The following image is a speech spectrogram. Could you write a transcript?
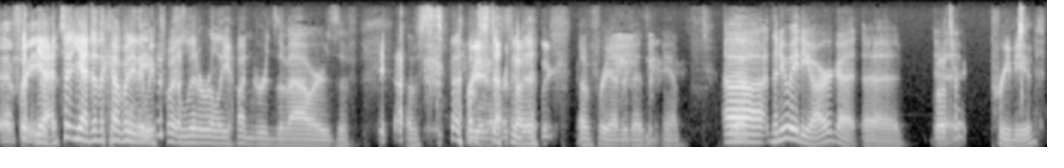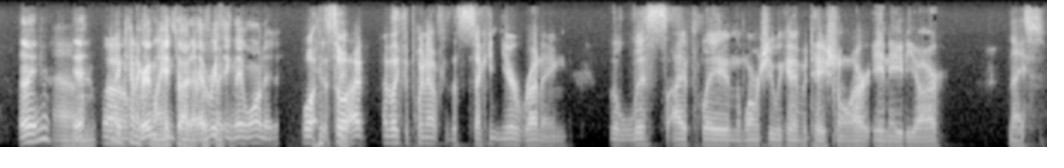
every. yeah, to, yeah, to the company that we put literally hundreds of hours of of, st- Free of stuff into advertising. of free advertising. Yeah. Uh, the new ADR got uh, Oh, that's uh, right. previewed. Oh yeah. Um, Yeah. I'm Wow. gonna kind of Grymkin glance got everything they wanted. Well, so. I'd, I'd like to point out for the second year running, the lists I play in the War Machine Weekend Invitational are in ADR. Nice.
